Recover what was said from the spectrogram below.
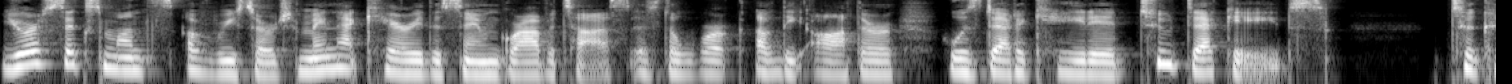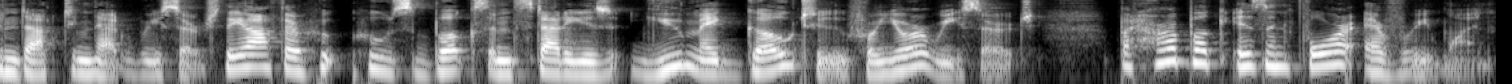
Your six months of research may not carry the same gravitas as the work of the author who has dedicated two decades to conducting that research, the author who, whose books and studies you may go to for your research. But her book isn't for everyone.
